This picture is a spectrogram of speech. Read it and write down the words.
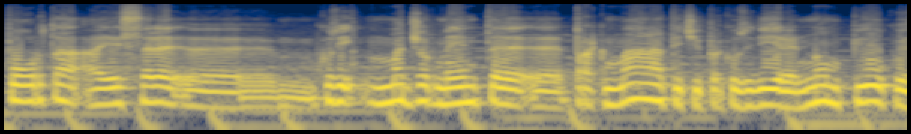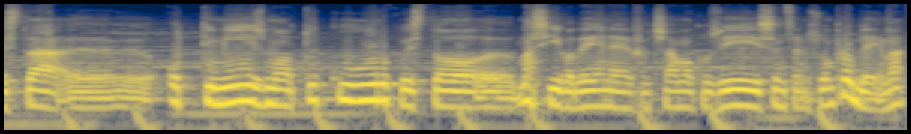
porta a essere eh, così maggiormente eh, pragmatici per così dire, non più questo eh, ottimismo tout court, questo ma sì va bene facciamo così senza nessun problema,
